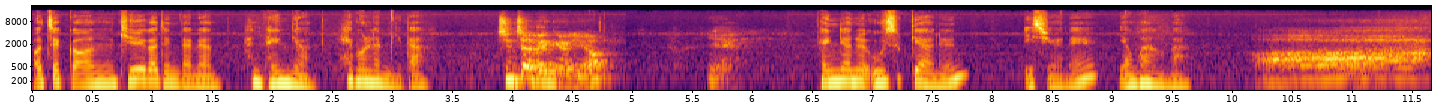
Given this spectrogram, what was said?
어쨌건 기회가 된다면 한 100년 해볼랍니다. 진짜 100년이요? 예. 100년을 우습게 하는 이주연의 영화 음악. 아.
